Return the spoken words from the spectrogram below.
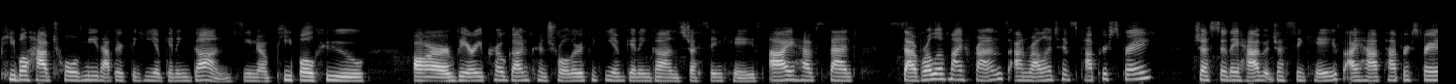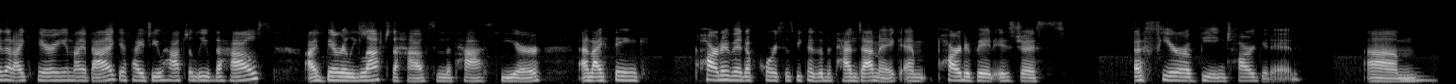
people have told me that they're thinking of getting guns. You know, people who are very pro gun control or thinking of getting guns just in case. I have sent several of my friends and relatives pepper spray just so they have it just in case. I have pepper spray that I carry in my bag if I do have to leave the house. I've barely left the house in the past year. And I think part of it, of course, is because of the pandemic, and part of it is just a fear of being targeted. Um, mm.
